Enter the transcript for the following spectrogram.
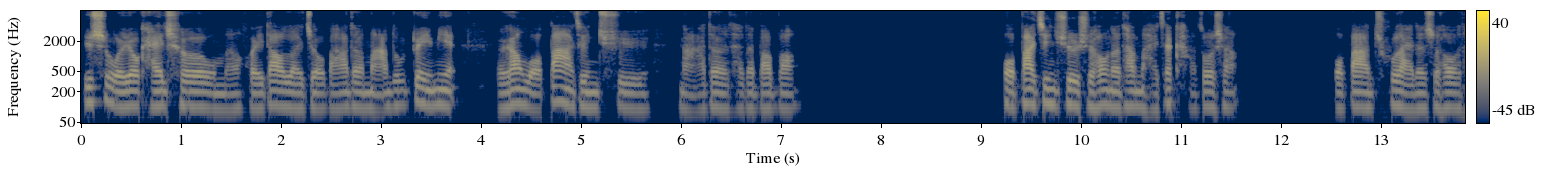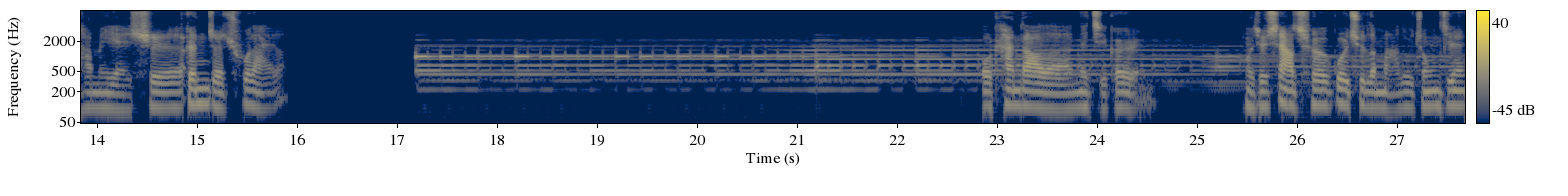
于是我又开车，我们回到了酒吧的马路对面，我让我爸进去拿的他的包包。我爸进去的时候呢，他们还在卡座上；我爸出来的时候，他们也是跟着出来了。我看到了那几个人，我就下车过去了马路中间。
